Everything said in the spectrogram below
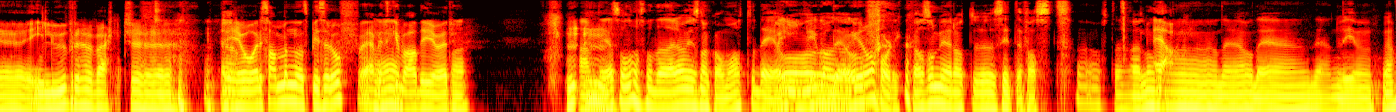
eh, i Louvre hvert uh, tre år sammen og spiser loff? Jeg vet Ja, ja. ikke hva de gjør. Ja. Nei, men det er sånn, altså. Det der har vi snakka om, at det er jo, det er jo folka som gjør at du sitter fast eh, ofte. Eller, Ja. det, og det, det, er en, vi- ja,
